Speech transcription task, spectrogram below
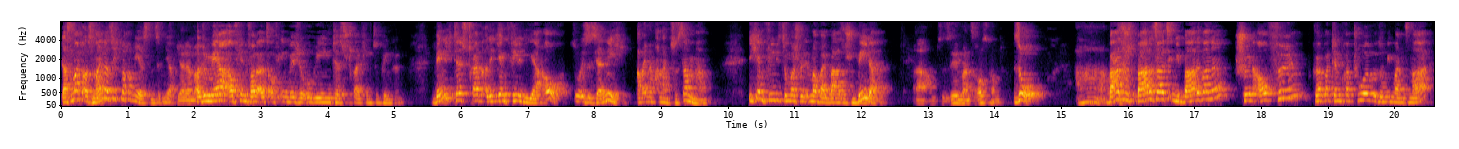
Das macht aus meiner Sicht noch am ehesten Sinn, ja. ja also mehr auf jeden Fall, als auf irgendwelche Urin-Teststreifchen zu pinkeln. Wenn ich Teststreifen, also ich empfehle die ja auch, so ist es ja nicht, aber in einem anderen Zusammenhang. Ich empfehle die zum Beispiel immer bei basischen Bädern. Ah, um zu sehen, wann es rauskommt. So. Ah, okay. Basisches Badesalz in die Badewanne, schön auffüllen, Körpertemperatur, so wie man es mag.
